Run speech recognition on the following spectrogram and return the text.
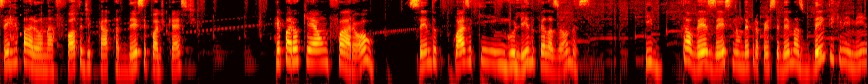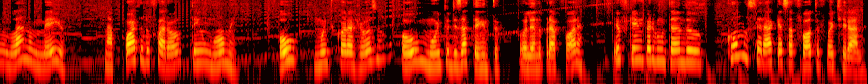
Você reparou na foto de capa desse podcast? Reparou que é um farol sendo quase que engolido pelas ondas? E talvez esse não dê para perceber, mas bem pequenininho lá no meio, na porta do farol, tem um homem, ou muito corajoso ou muito desatento. Olhando para fora, eu fiquei me perguntando como será que essa foto foi tirada?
